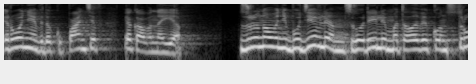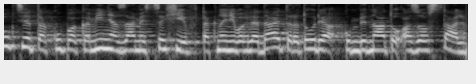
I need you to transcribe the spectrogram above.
Іронія від окупантів, яка вона є. Зруйновані будівлі, згорілі металеві конструкції та купа каміння замість цехів. Так нині виглядає територія комбінату Азовсталь.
